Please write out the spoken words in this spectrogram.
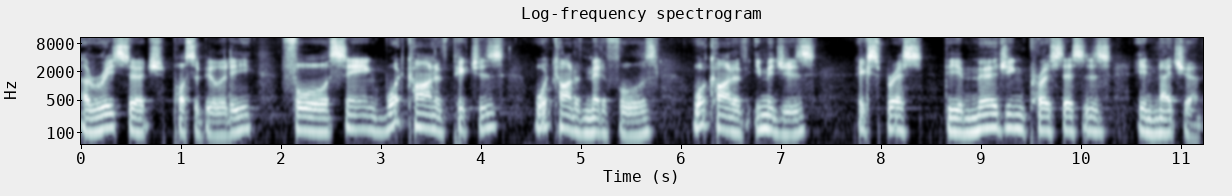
a research possibility for seeing what kind of pictures, what kind of metaphors, what kind of images express the emerging processes in nature.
